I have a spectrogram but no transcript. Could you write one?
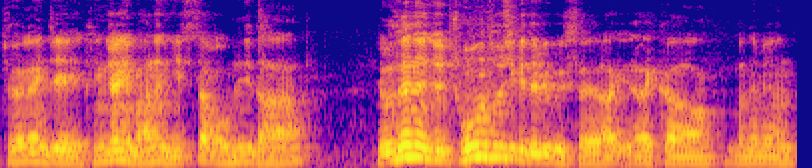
저희가 이제 굉장히 많은 인싸가 옵니다. 요새는 이제 좋은 소식이 들리고 있어요. 그러니까 뭐냐면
